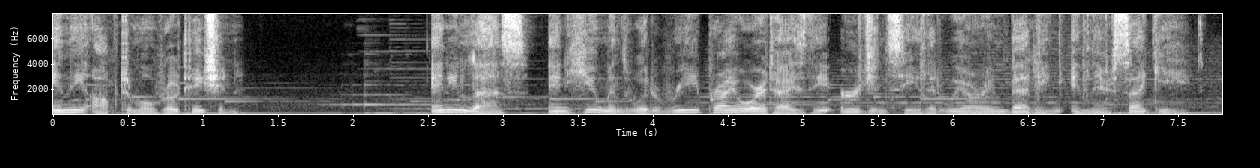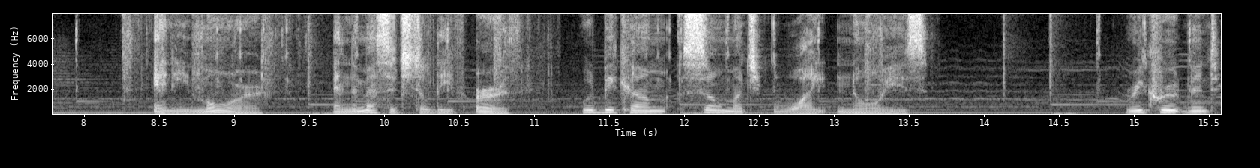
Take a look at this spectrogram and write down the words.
in the optimal rotation. Any less, and humans would reprioritize the urgency that we are embedding in their psyche. Any more, and the message to leave Earth would become so much white noise. Recruitment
